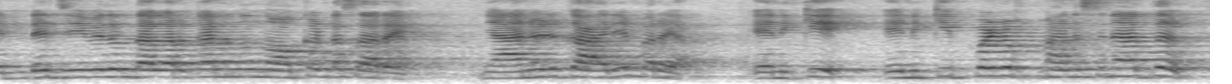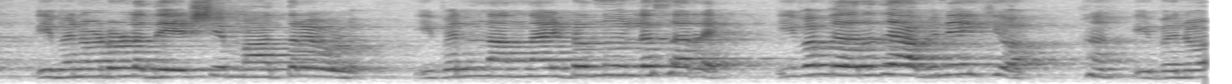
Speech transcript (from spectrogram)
എന്റെ ജീവിതം തകർക്കാനൊന്നും നോക്കണ്ട സാറേ. ഞാനൊരു കാര്യം പറയാം. എനിക്ക് എനിക്കിപ്പോഴും മനസ്സിനകത്ത് ഇവനോടുള്ള ദേഷ്യം മാത്രമേ ഉള്ളൂ. ഇവൻ നന്നായിട്ടൊന്നുമില്ല സാറേ. ഇവൻ വെറുതെ അഭിനയിക്കുക ഇവനോ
